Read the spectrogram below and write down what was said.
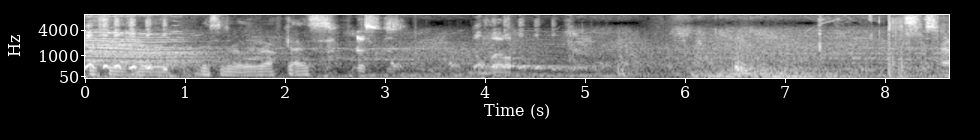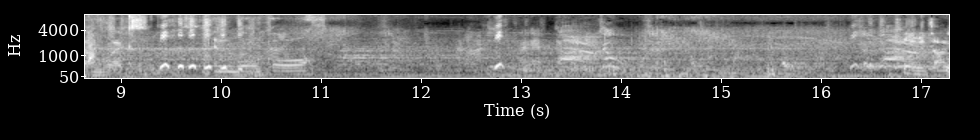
This is really, this is really rough, guys. Just a little. Let's just have Wex in roll call. Damn, it's on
